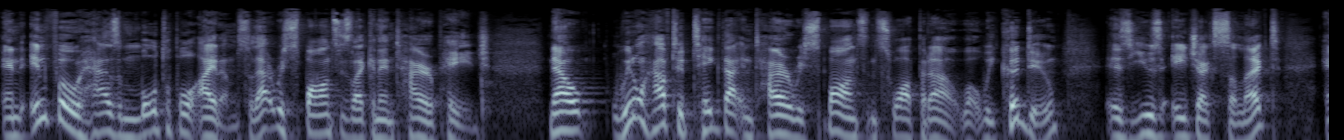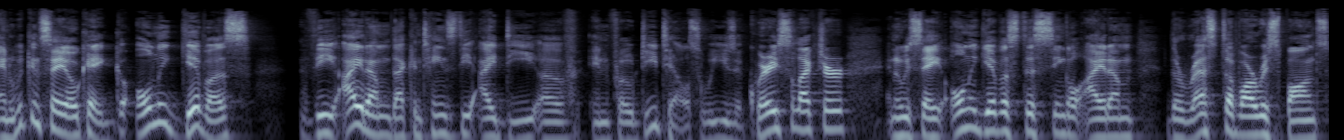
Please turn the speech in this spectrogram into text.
and info has multiple items. So that response is like an entire page. Now, we don't have to take that entire response and swap it out. What we could do is use HX select and we can say, okay, only give us the item that contains the ID of info details. So we use a query selector and we say only give us this single item. The rest of our response,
